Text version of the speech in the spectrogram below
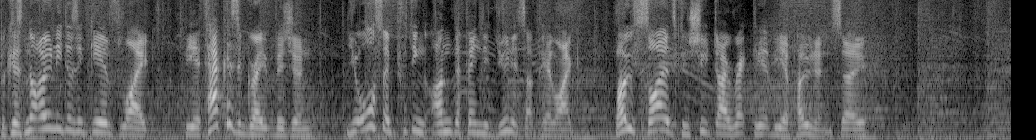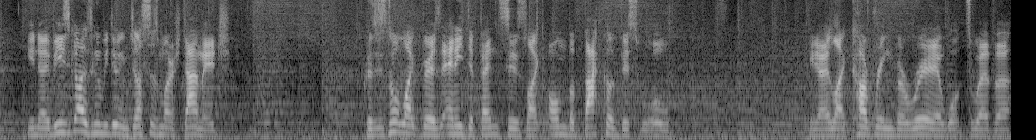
Because not only does it give, like, the attackers a great vision, you're also putting undefended units up here. Like, both sides can shoot directly at the opponent. So, you know, these guys are going to be doing just as much damage. Because it's not like there's any defenses like on the back of this wall. You know, like covering the rear whatsoever.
